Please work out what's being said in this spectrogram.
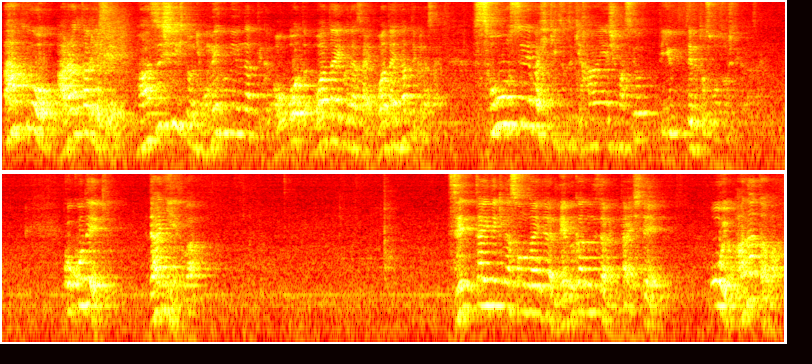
悪を改めて貧しい人にお恵みになってくおおお与えください。お与えになってください。そうすれば引き続き反映しますよって言ってると想像してください。ここでダニエルは絶対的な存在であるネブカドネザルに対して王よあなたは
